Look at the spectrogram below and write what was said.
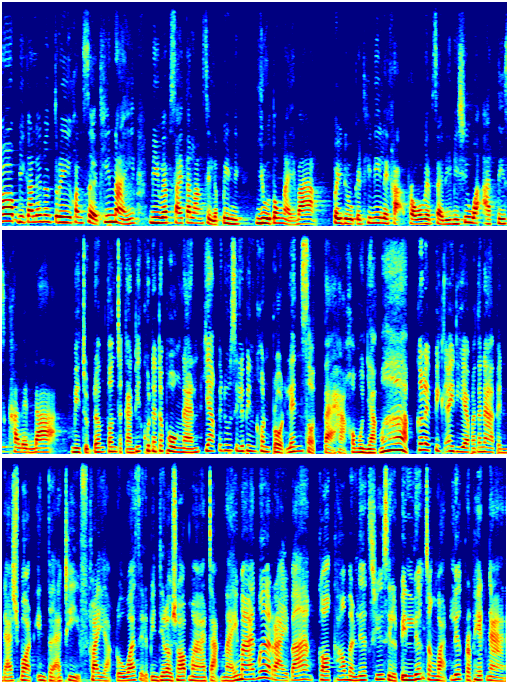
ชอบมีการเล่นดนตรีคอนเสิร์ตที่ไหน มีเว็บไซต์ตารางศิลปินอยู่ตรงไหนบ้าง ไปดูกันที่นี่เลยค่ะ เพราะว่าเว็บไซต์นี้มีชื่อว่า Artist Calendar มีจุดเริ่มต้นจากการที่คุณนัทพงษ์นั้น อยากไปดูศิลปินคนโปรดเล่นสด แต่หาข้อมูลยากมาก ก็เลยปิกไอเดียพัฒนาเป็นแดชบอร์ดอินเตอร์แอคทีฟใครอยากรู้ว่าศิลปินที่เราชอบมาจากไหนมาเมื่อไรบ้าง ก็เข้ามาเลือกชื่อศิลปินเลือกจังหวัดเลือกประเภทงาน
